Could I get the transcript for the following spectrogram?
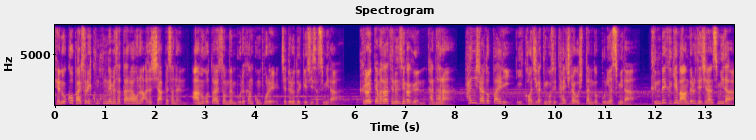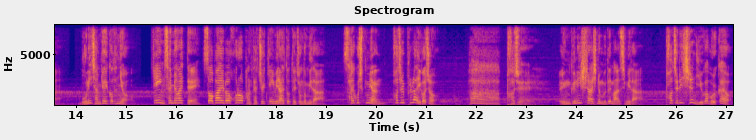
대놓고 발소리 쿵쿵 내면서 따라오는 아저씨 앞에서는 아무것도 할 수 없는 무력한 공포를 제대로 느낄 수 있었습니다. 그럴 때마다 드는 생각은 단 하나. 한시라도 빨리 이 거지 같은 곳을 탈출하고 싶다는 것 뿐이었습니다. 근데 그게 마음대로 되진 않습니다. 문이 잠겨 있거든요. 게임 설명할 때 서바이벌 호러 방탈출 게임이라 해도 될 정도입니다. 살고 싶으면 퍼즐 풀라 이거죠. 아, 퍼즐. 은근히 싫어하시는 분들 많습니다. 퍼즐이 싫은 이유가 뭘까요?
